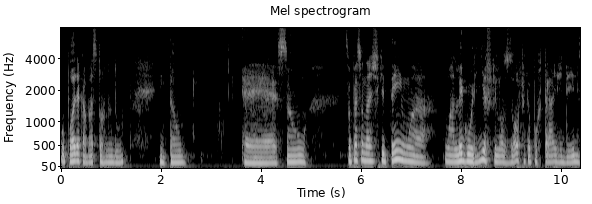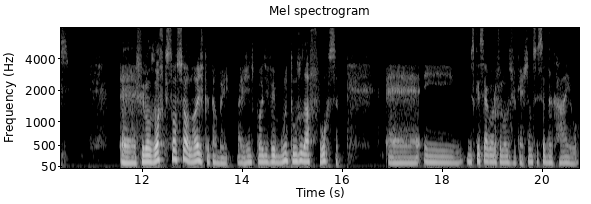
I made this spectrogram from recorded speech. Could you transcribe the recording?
ou pode acabar se tornando um. Então, é, são, são personagens que têm uma, uma alegoria filosófica por trás deles, é, filosófica e sociológica também. A gente pode ver muito uso da força. É, em, me esqueci agora o filósofo questão, não sei se é Durkheim ou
